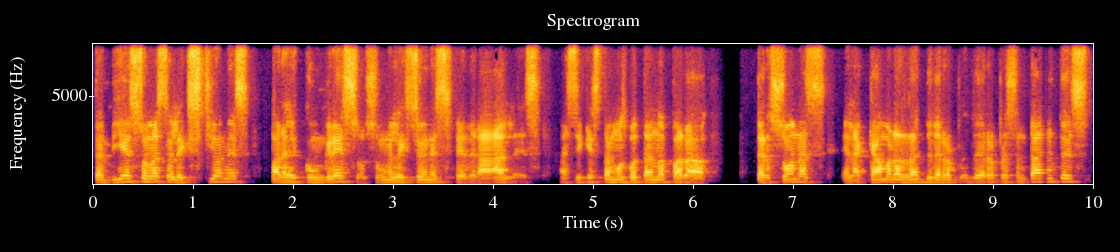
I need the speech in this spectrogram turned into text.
También son las elecciones para el Congreso, son elecciones federales. Así que estamos votando para personas en la Cámara de, Representantes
